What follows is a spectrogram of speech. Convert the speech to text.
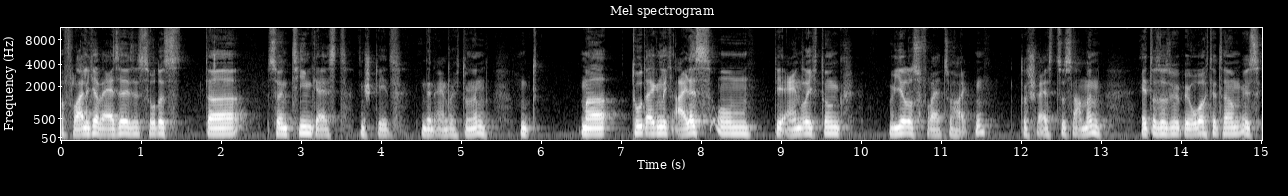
Erfreulicherweise ist es so, dass da so ein Teamgeist entsteht in den Einrichtungen und man tut eigentlich alles, um die Einrichtung virusfrei zu halten. Das schweißt zusammen. Etwas, was wir beobachtet haben, ist,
